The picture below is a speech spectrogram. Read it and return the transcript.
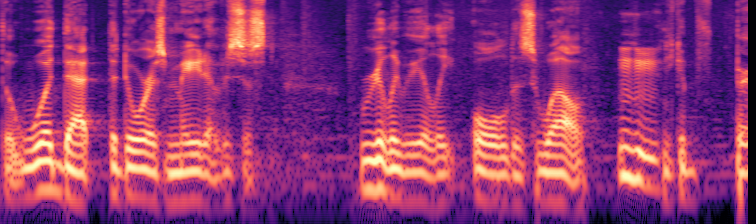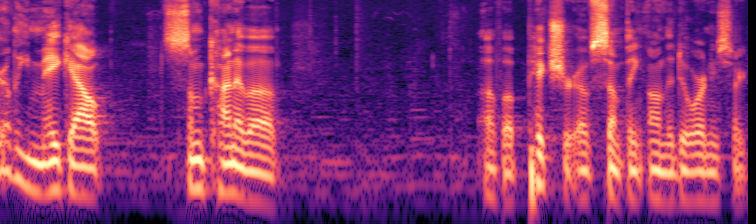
the wood that the door is made of is just really really old as well. Mm-hmm. You can barely make out some kind of a of a picture of something on the door, and he's like,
